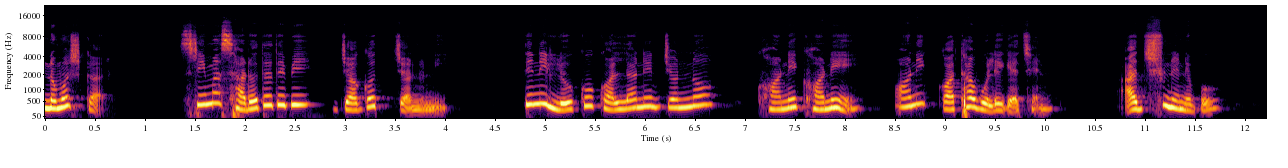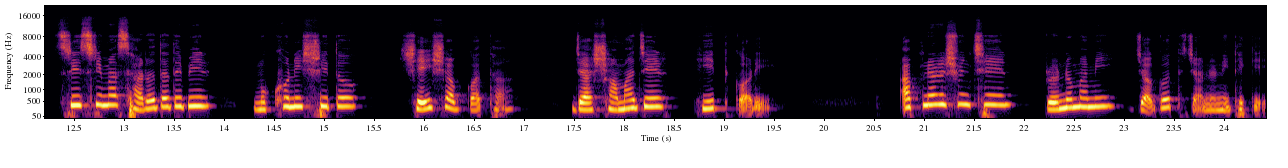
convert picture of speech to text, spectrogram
নমস্কার। শ্রীমা সারদা দেবী, জগৎ জননী। তিনি লোক কল্যাণের জন্য ক্ষণে ক্ষণে অনেক কথা বলে গেছেন। আজ শুনে নেব। শ্রী শ্রীমা সারদা দেবীর মুখনিসৃত সেই সব কথা যা সমাজের হিত করে। আপনারা শুনছেন প্রণমামী জগৎ জননী থেকে।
